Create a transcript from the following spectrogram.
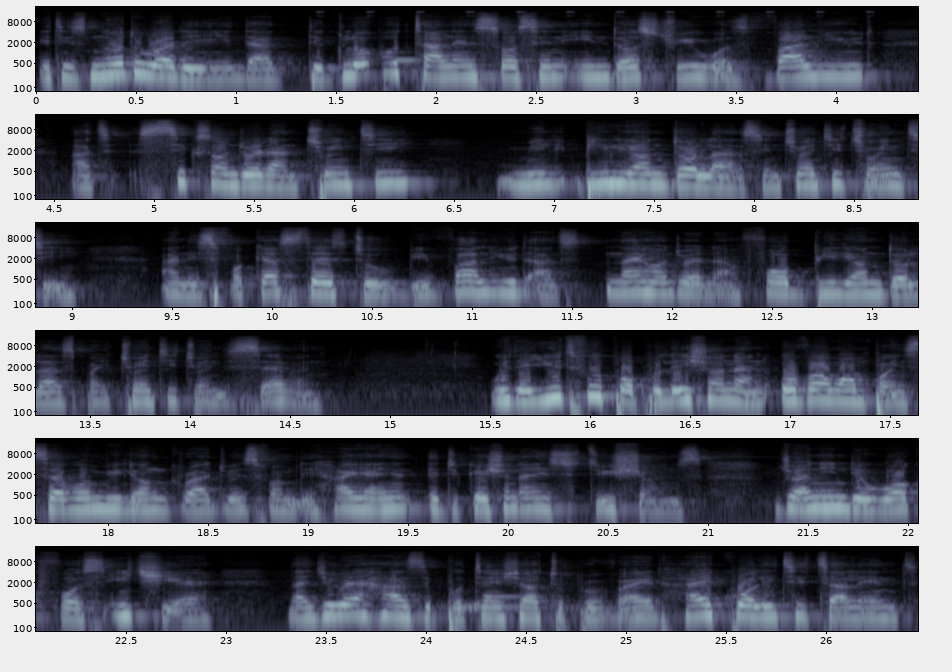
It is noteworthy that the global talent sourcing industry was valued at $620 billion in 2020 and is forecasted to be valued at $904 billion by 2027. With a youthful population and over 1.7 million graduates from the higher educational institutions joining the workforce each year, Nigeria has the potential to provide high quality talent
